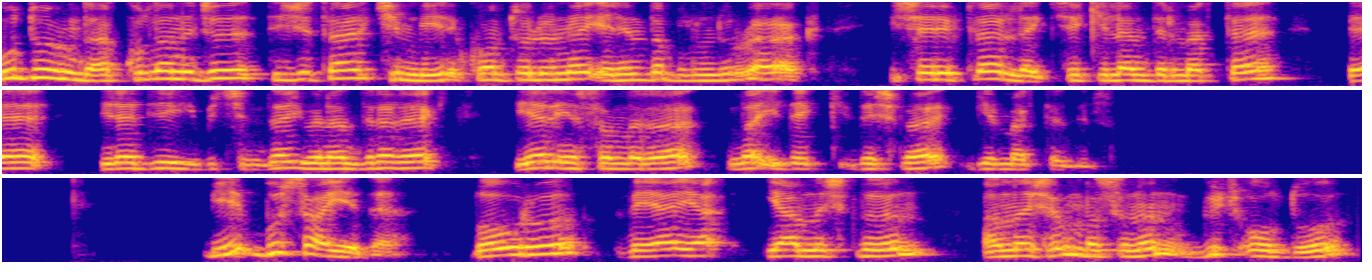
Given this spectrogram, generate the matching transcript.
Bu durumda kullanıcı dijital kimliğin kontrolünü elinde bulundurarak içeriklerle şekillendirmekte ve dilediği biçimde yönlendirerek diğer insanlarla iletişime girmektedir. Bir, bu sayede doğru veya ya- yanlışlığın anlaşılmasının güç olduğu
